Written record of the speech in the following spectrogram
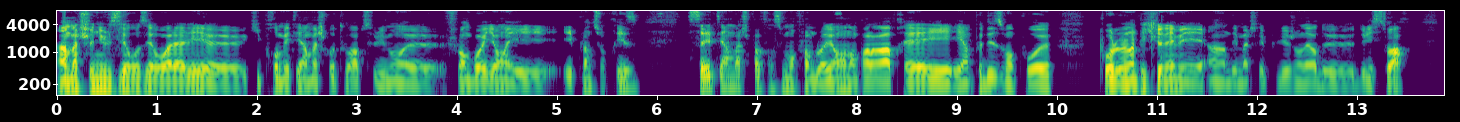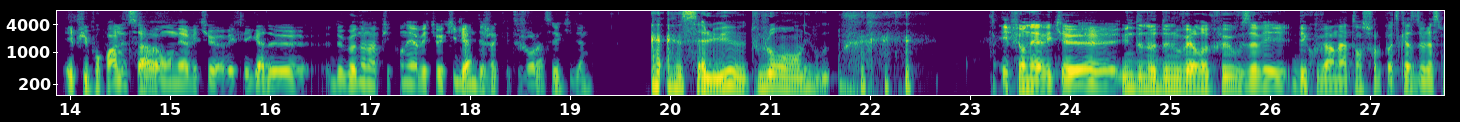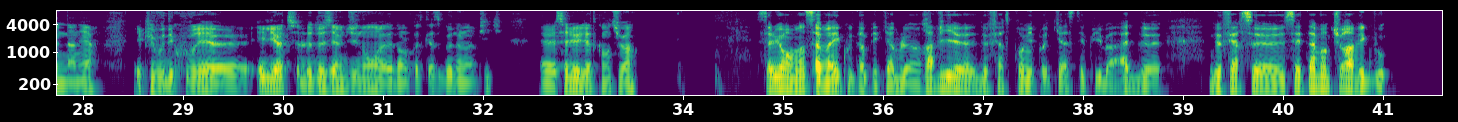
un match nul 0-0 à l'aller euh, qui promettait un match retour absolument euh, flamboyant et, plein de surprises. Ça a été un match pas forcément flamboyant, on en parlera après, et, et un peu décevant pour euh, pour l'Olympique Lyonnais, mais un des matchs les plus légendaires de, de l'histoire. Et puis pour parler de ça, on est avec avec les gars de de Gone Olympique. On est avec Kylian déjà qui est toujours là. Salut Kylian. Salut, toujours au rendez-vous. Et puis on est avec euh, une de nos deux nouvelles recrues. Vous avez découvert Nathan sur le podcast de la semaine dernière. Et puis vous découvrez euh, Elliot, le deuxième du nom euh, dans le podcast Gone Olympique. Euh, salut Elliot, comment tu vas? Salut Romain, ça va, écoute, impeccable. Ravi de faire ce premier podcast et puis bah, hâte de, de faire ce, cette aventure avec vous.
